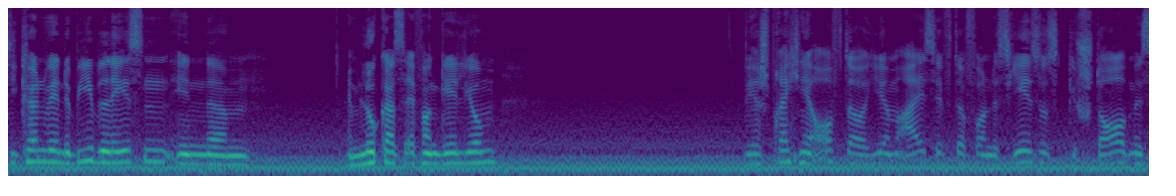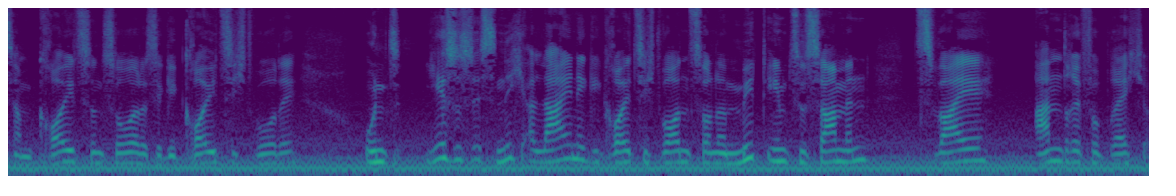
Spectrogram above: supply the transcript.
die können wir in der Bibel lesen, in, ähm, im Lukas-Evangelium wir sprechen ja oft auch hier im ISIF davon, dass Jesus gestorben ist am Kreuz und so, dass er gekreuzigt wurde. Und Jesus ist nicht alleine gekreuzigt worden, sondern mit ihm zusammen zwei andere Verbrecher.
